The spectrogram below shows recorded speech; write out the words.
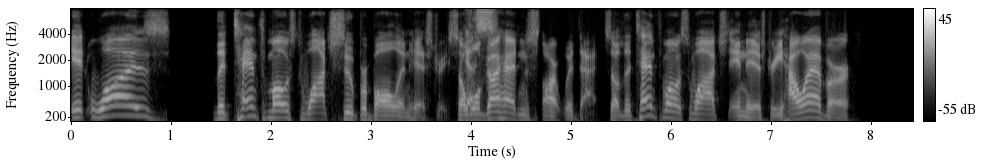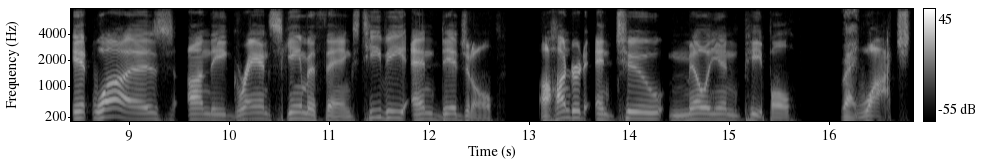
it was the 10th most watched Super Bowl in history. So we'll go ahead and start with that. So the 10th most watched in history. However, it was on the grand scheme of things, TV and digital, 102 million people Right. watched.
